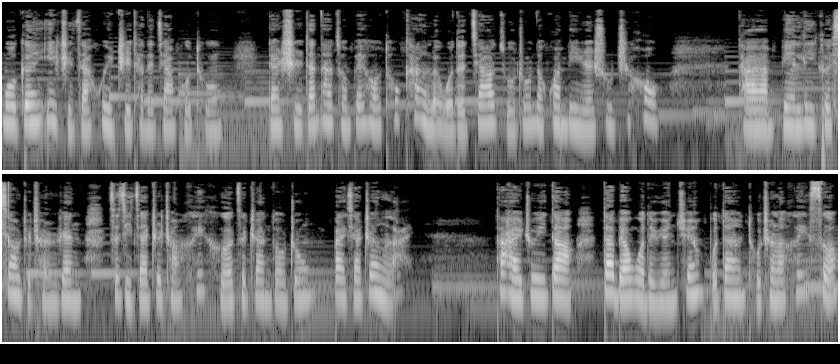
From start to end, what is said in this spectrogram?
莫根一直在绘制他的家谱图，但是当他从背后偷看了我的家族中的患病人数之后，他便立刻笑着承认自己在这场黑盒子战斗中败下阵来。他还注意到，代表我的圆圈不但涂成了黑色，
